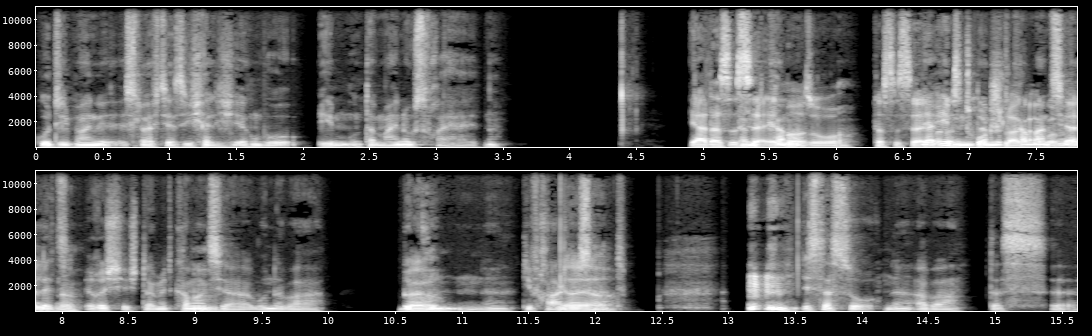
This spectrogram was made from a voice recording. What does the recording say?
Gut, ich meine, es läuft ja sicherlich irgendwo eben unter Meinungsfreiheit, ne? Ja, das ist damit ja immer man, so. Das ist ja, ja immer eben, das Damit kann man es ja ne? richtig, damit kann man es mhm. ja wunderbar begründen. Ja, Ne? Die Frage ja, ist halt, ist das so? Ne? Aber das, äh,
